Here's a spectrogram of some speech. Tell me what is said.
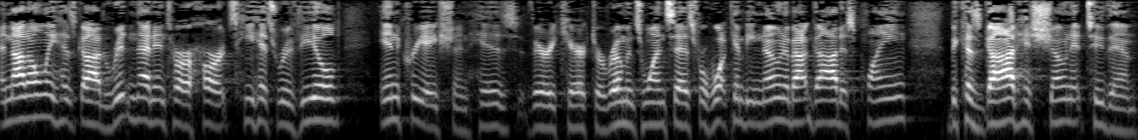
And not only has God written that into our hearts, He has revealed in creation his very character. Romans 1 says, For what can be known about God is plain because God has shown it to them.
